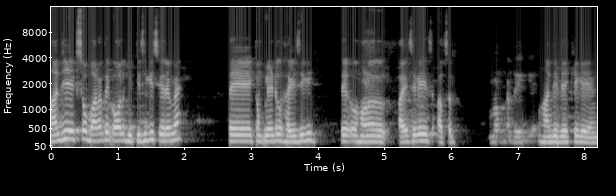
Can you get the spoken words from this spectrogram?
ਹਾਂਜੀ 112 ਤੇ ਕਾਲ ਕੀਤੀ ਸੀਗੀ ਸਵੇਰੇ ਮੈਂ ਤੇ ਕੰਪਲੇਂਟ ਲਿਖਾਈ ਸੀਗੀ ਤੇ ਉਹ ਹੁਣ ਆਏ ਸੀਗੇ ਅਫਸਰ। ਮੌਕਾ ਦੇ ਕੇ। ਹਾਂਜੀ ਦੇਖ ਕੇ ਗਏ ਆ।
